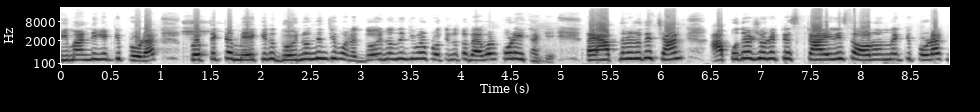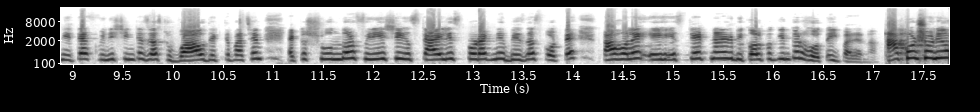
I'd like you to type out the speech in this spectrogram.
ডিমান্ডিং একটি প্রোডাক্ট প্রত্যেকটা মেয়ে কিন্তু দৈনন্দিন জীবনে দৈনন্দিন জীবনে প্রতিনিয়ত ব্যবহার করেই থাকে। তাই আপনারা যদি চান, আপুদের জন্য একটা স্টাইলিশ অনন্য একটি প্রোডাক্ট নিতে ফিনিশিংটা জাস্ট ওয়াও দেখতে পাচ্ছেন। একটা সুন্দর ফিনিশিং স্টাইলিশ প্রোডাক্ট নিয়ে বিজনেস করতে, তাহলে এই স্ট্রেটনারের বিকল্প কিন্তু হতেই পারে না। আকর্ষণীয়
